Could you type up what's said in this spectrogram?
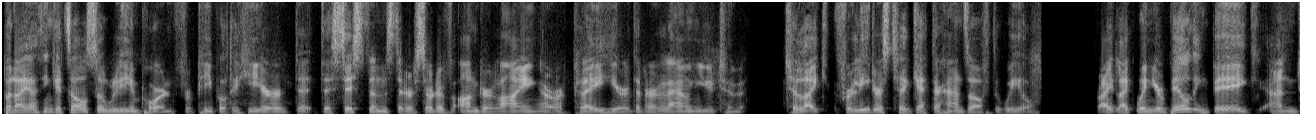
But I, I think it's also really important for people to hear the, the systems that are sort of underlying or at play here that are allowing you to to like for leaders to get their hands off the wheel right? Like when you're building big and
